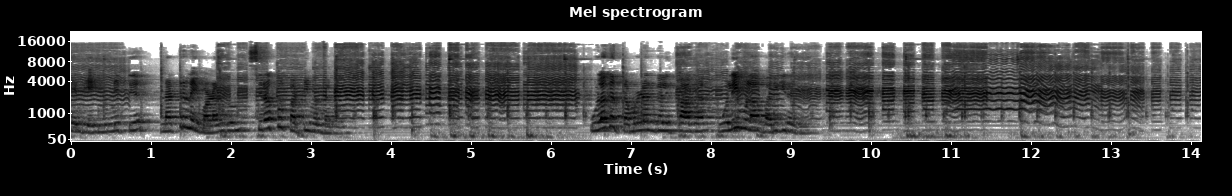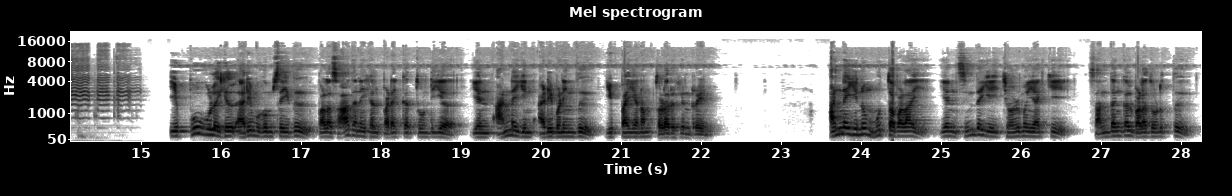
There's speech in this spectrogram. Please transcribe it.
ஜெயந்தியை முன்னிட்டு நற்றினை வழங்கும் சிறப்பு பட்டிமண்டபம் உலக தமிழர்களுக்காக ஒளி உலா வருகிறது. இப்பூ உலகில் அறிமுகம் செய்து பல சாதனைகள் படைக்கத் தூண்டிய என் அன்னையின் அடிபணிந்து இப்பயணம் தொடர்கின்றேன். அன்னையினும் மூத்தவளாய் என் சிந்தையை செழுமையாக்கி சந்தங்கள் பலதொடுத்து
